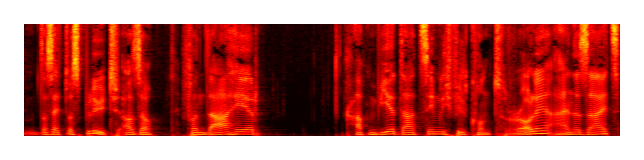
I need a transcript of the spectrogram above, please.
dass etwas blüht? Also von daher haben wir da ziemlich viel Kontrolle einerseits,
